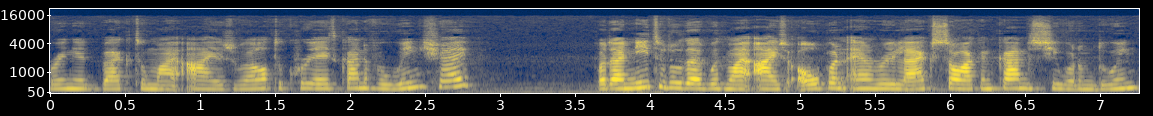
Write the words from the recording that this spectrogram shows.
bring it back to my eye as well to create kind of a wing shape. But I need to do that with my eyes open and relaxed so I can kind of see what I'm doing.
